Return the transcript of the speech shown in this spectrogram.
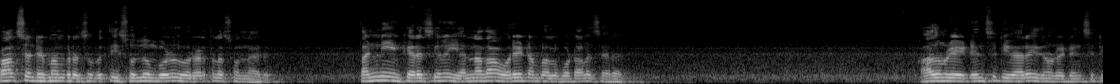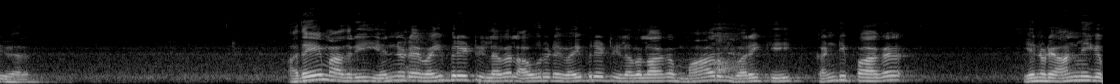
கான்ஸ்டன்ட் ரிமெம்பரன்ஸை பற்றி சொல்லும்போது ஒரு இடத்துல சொன்னார். தண்ணியும் கெரசினும் என்ன தான் ஒரே டம்ளரில் போட்டாலும் சேராது. அதனுடைய டென்சிட்டி வேறு இதனுடைய டென்சிட்டி வேறு. அதே மாதிரி என்னுடைய வைப்ரேட்டரி லெவல் அவருடைய வைப்ரேட்டரி லெவலாக மாறும் வரைக்கு கண்டிப்பாக என்னுடைய ஆன்மீக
